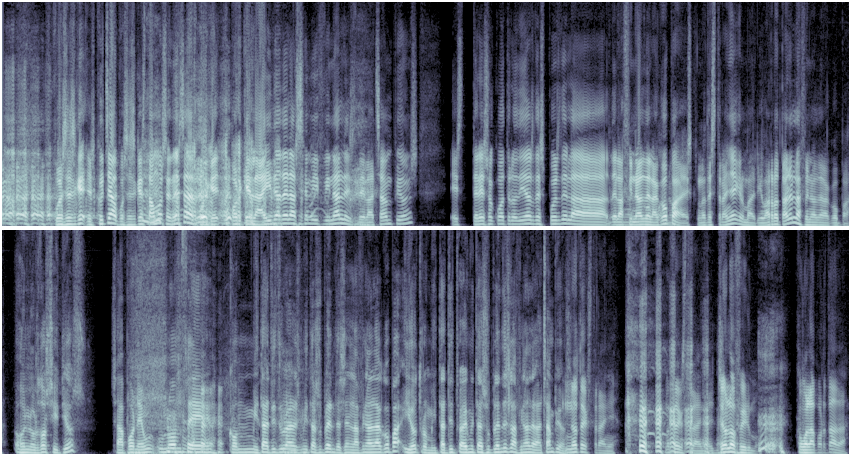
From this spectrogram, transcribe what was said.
pues es que, escucha, pues es que estamos en esas, porque, porque la ida de las semifinales de la Champions es tres o cuatro días después de la, de la final de la Copa, Copa. ¿no? Es que no te extraña que el Madrid va a rotar en la final de la Copa. O en los dos sitios. O sea, pone un, un 11 con mitad titulares, mitad suplentes en la final de la Copa y otro mitad titulares, mitad suplentes en la final de la Champions. No te extrañe. No te extrañe. Yo lo firmo. Como la portada.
